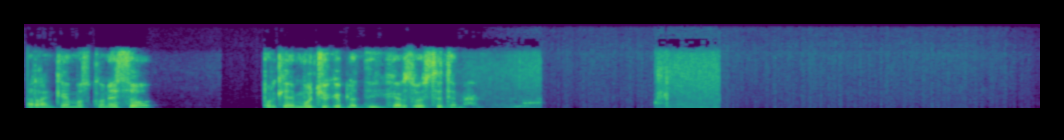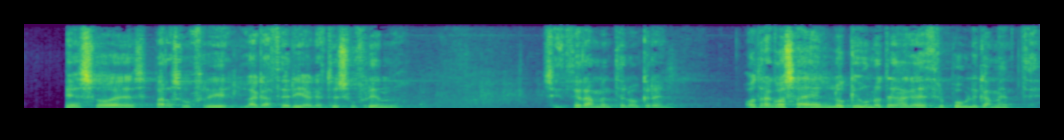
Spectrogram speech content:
Arranquemos con eso, porque hay mucho que platicar sobre este tema. ¿Eso es para sufrir la cacería que estoy sufriendo? ¿Sinceramente lo creen? Otra cosa es lo que uno tenga que decir públicamente,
